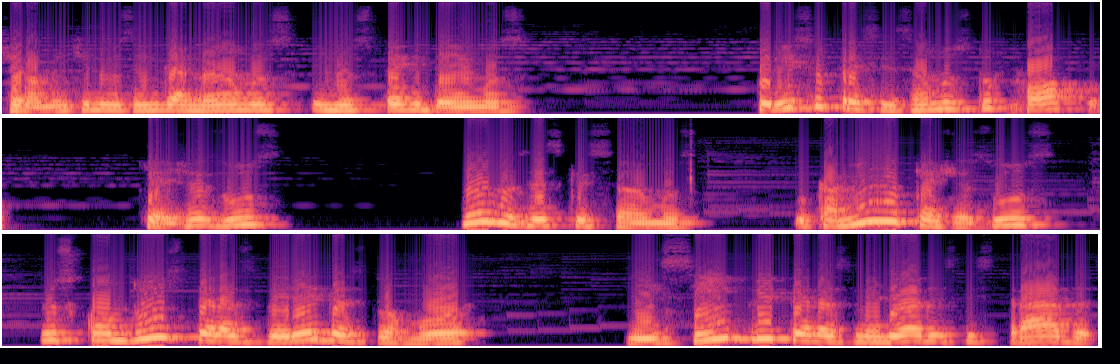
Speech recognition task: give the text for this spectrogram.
Geralmente nos enganamos e nos perdemos. Por isso precisamos do foco, que é Jesus. Não nos esqueçamos, o caminho que é Jesus nos conduz pelas veredas do amor, nem sempre pelas melhores estradas,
